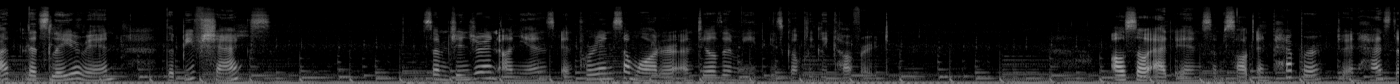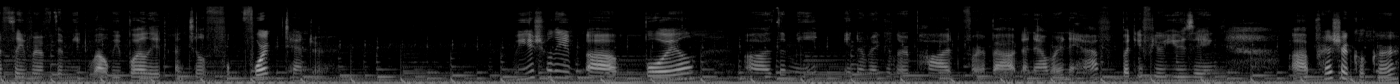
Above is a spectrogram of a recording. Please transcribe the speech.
pot, let's layer in the beef shanks, some ginger and onions, and pour in some water until the meat is completely covered. Also add in some salt and pepper to enhance the flavor of the meat while we boil it until fork tender. We usually uh, boil uh, the meat in a regular pot for about an hour and a half, but if you're using a pressure cooker,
